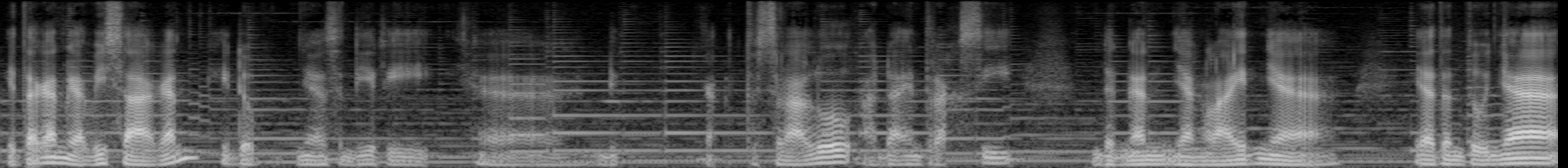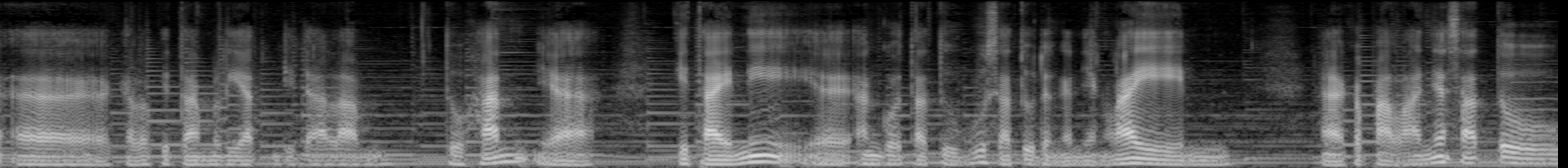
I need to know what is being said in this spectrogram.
kita kan nggak bisa kan hidupnya sendiri. Uh, di, selalu ada interaksi dengan yang lainnya ya tentunya eh, kalau kita melihat di dalam Tuhan ya kita ini eh, anggota tubuh satu dengan yang lain. Nah, kepalanya satu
